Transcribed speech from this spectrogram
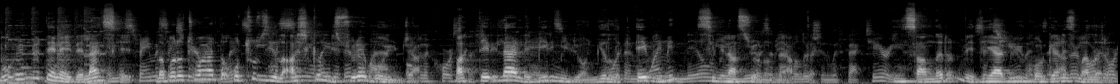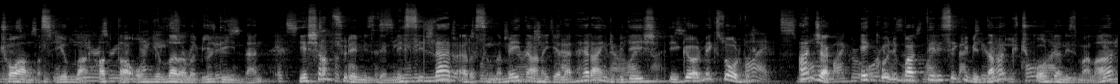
Bu ünlü deneyde Lansky, laboratuvarda 30 yılı aşkın bir süre boyunca bakterilerle 1 milyon yıllık evrimin simülasyonunu yaptı. İnsanların ve diğer büyük organizmaların çoğalması yıllar hatta 10 yıllar alabildiğinden yaşam süremizde nesiller arasında meydana gelen herhangi bir değişikliği görmek zordur. Ancak E. coli bakterisi gibi daha küçük organizmalar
